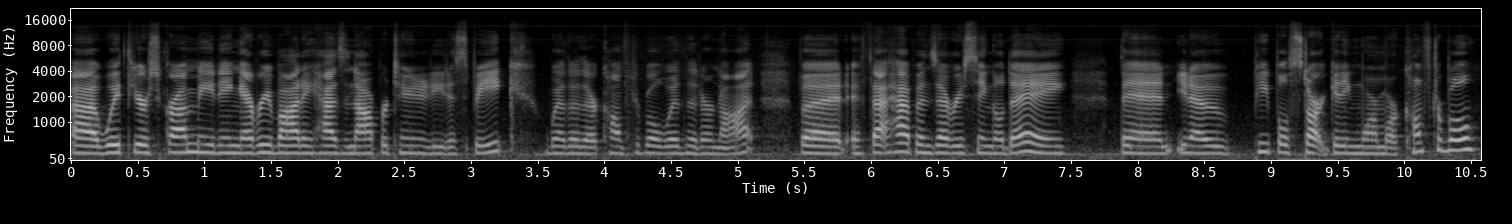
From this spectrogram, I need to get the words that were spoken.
uh, with your Scrum meeting, everybody has an opportunity to speak, whether they're comfortable with it or not. But if that happens every single day, then you know people start getting more and more comfortable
